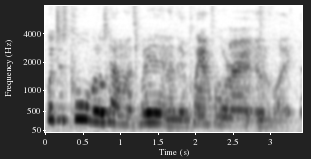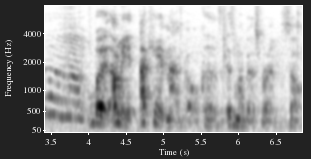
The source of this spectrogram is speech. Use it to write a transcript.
which is cool, but it was kind of last minute and I didn't plan for it. And it's like, uh, but I mean, I can't not go because it's my best friend. So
